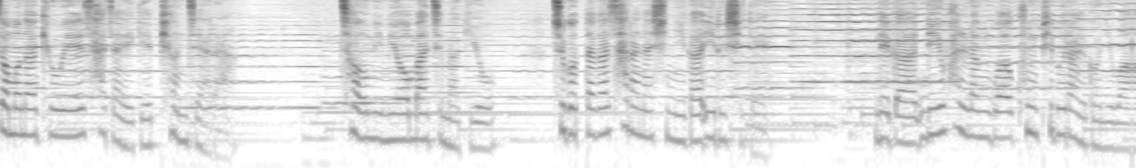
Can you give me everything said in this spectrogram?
서머나 교회의 사자에게 편지하라. 처음이며 마지막이요 죽었다가 살아나신 이가 이르시되 내가 네 환란과 궁핍을 알거니와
